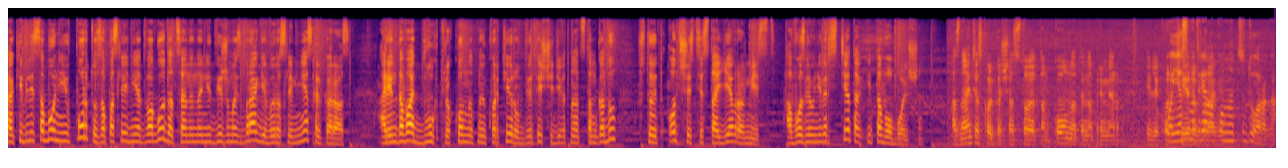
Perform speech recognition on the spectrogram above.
Как и в Лиссабоне и в Порту, за последние два года цены на недвижимость в Браге выросли в несколько раз. Арендовать двух-трехкомнатную квартиру в 2019 году стоит от 600 евро в месяц, а возле университета и того больше. А знаете, сколько сейчас стоят там комнаты, например, или квартиры Ой, я в смотрела комнаты дорого.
